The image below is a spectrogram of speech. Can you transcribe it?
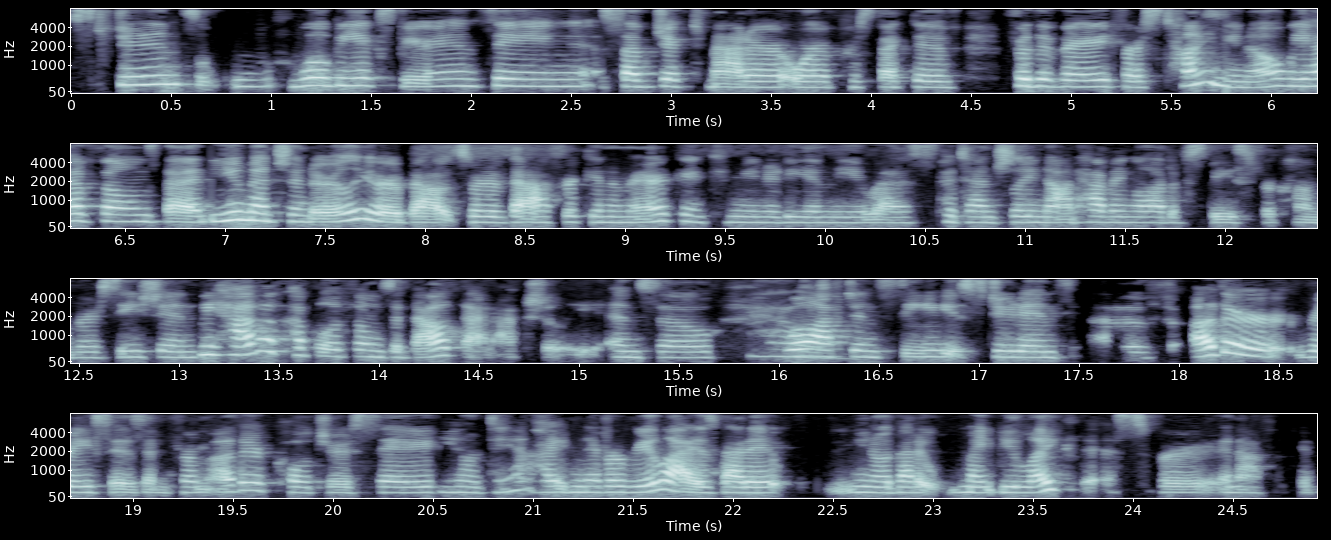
students will be experiencing subject matter or a perspective for the very first time. You know, we have films that you mentioned earlier about sort of the African American community in the US potentially not having a lot of space for conversation. We have a couple of films about that actually. And so wow. we'll often see students of other races and from other cultures say, you know, damn, I'd never realized that it you know that it might be like this for an african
